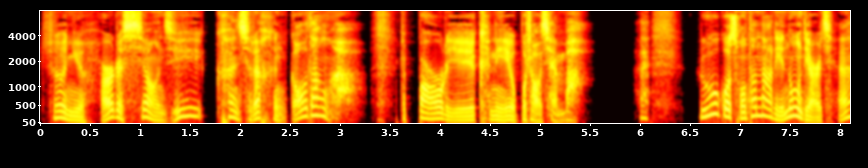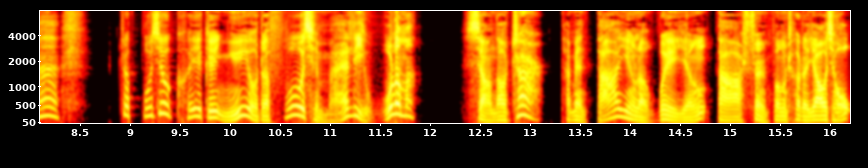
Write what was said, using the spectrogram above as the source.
这女孩的相机看起来很高档啊，这包里肯定也有不少钱吧？哎，如果从他那里弄点钱，这不就可以给女友的父亲买礼物了吗？想到这儿，他便答应了魏莹搭顺风车的要求。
